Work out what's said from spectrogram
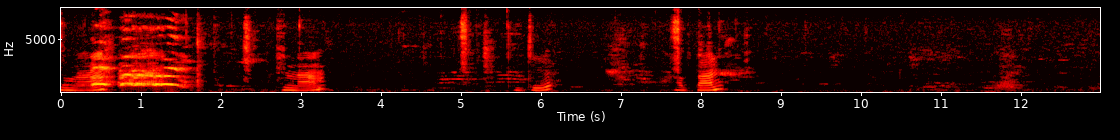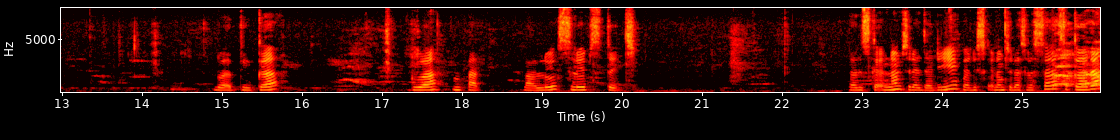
lima enam tujuh delapan dua tiga dua empat. Lalu slip stitch baris ke-6 sudah jadi baris ke-6 sudah selesai. Sekarang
